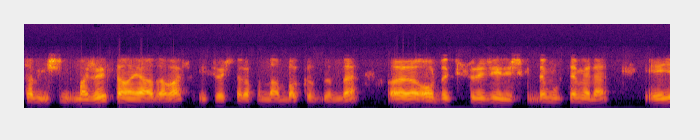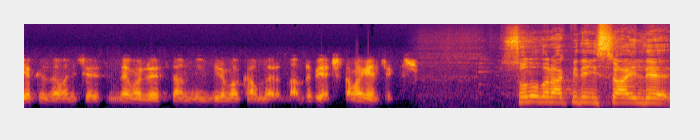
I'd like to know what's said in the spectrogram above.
tabii işin Macaristan ayağı da var. İsveç tarafından bakıldığında e, oradaki sürece ilişkinde muhtemelen e, yakın zaman içerisinde Macaristan ilgili makamlarından da bir açıklama gelecektir. Son olarak bir de İsrail'de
